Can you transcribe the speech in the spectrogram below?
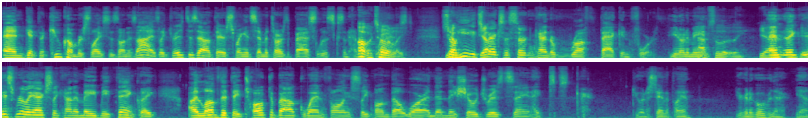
and get the cucumber slices on his eyes. Like Drizzt is out there swinging scimitars at basilisks and having Oh, a totally. blast. So Yep, he yep. expects a certain kind of rough back and forth. You know what I mean? absolutely yeah, And like yeah. this really actually kind of made me think. Like I love that they talked about Gwen falling asleep on Belwar, and then they showed Drizzt saying, "Hey, psst, psst. Do you understand the plan? You're gonna go over there. Yeah,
